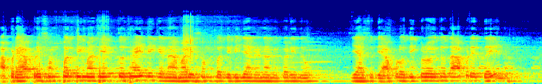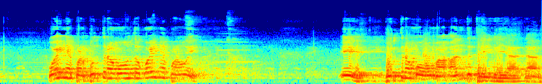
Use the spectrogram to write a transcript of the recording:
આપણે આપણી સંપત્તિમાંથી એક તો થાય નહીં કે ના, મારી સંપત્તિ બીજાને નામે કરી દઉં. જ્યાં સુધી આપણો દીકરો હોય તો આપણે જ દઈએ ને. કોઈને પણ પુત્ર મોહ તો કોઈને પણ હોય. એ પુત્ર મોહમાં અંધ થઈ ગયા હતા.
